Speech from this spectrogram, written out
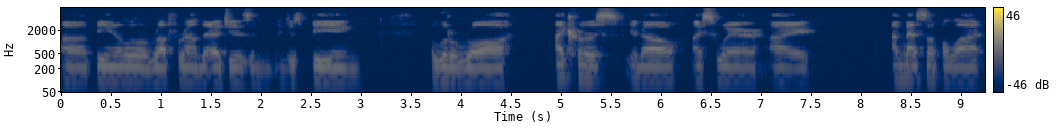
uh, being a little rough around the edges and, and just being a little raw. I curse, you know, I swear, I I mess up a lot,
